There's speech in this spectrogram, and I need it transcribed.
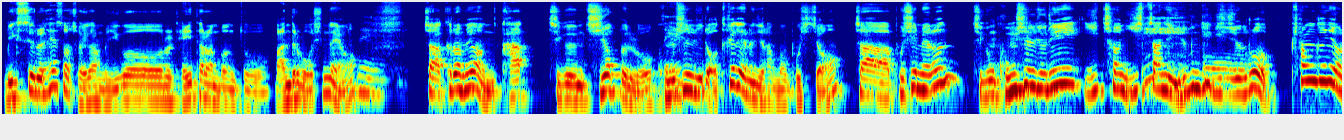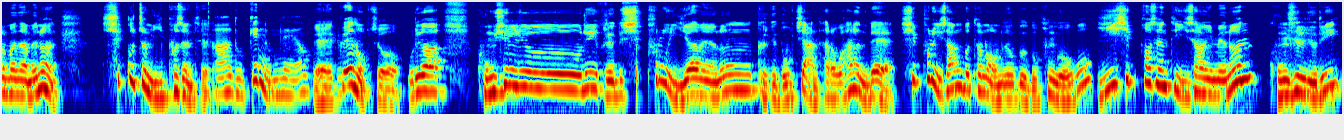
믹스를 해서 저희가 한번 이거를 데이터를 한번 또 만들어 보고 싶네요. 네. 자, 그러면 각 지금 지역별로 공실률이 어떻게 되는지 를 한번 보시죠. 자, 보시면은 지금 공실률이 2024년 1분기 어. 기준으로 평균이 얼마냐면은 19.2%예요. 아 높긴 높네요. 예, 꽤 높죠. 우리가 공실률이 그래도 10% 이하면은 그렇게 높지 않다라고 하는데 10% 이상부터는 어느 정도 높은 거고 20% 이상이면은 공실률이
